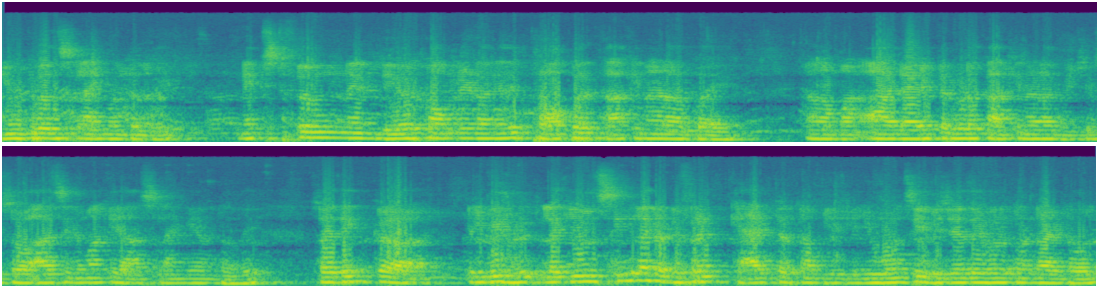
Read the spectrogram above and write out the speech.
న్యూట్రల్ స్లాంగ్ ఉంటుంది. నెక్స్ట్ ఫిల్మ్ నేను డియర్ కామ్రేడ్ అనేది ప్రాపర్ కాకినాడ అబ్బాయి. ఆ డైరెక్టర్ కూడా కాకినాడ నుంచి. సో ఆ సినిమాకి ఆ స్లాంగే ఉంటుంది. So I think uh, it'll be like you'll see like a different character completely. You won't see Vijay Devarkonda at all.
